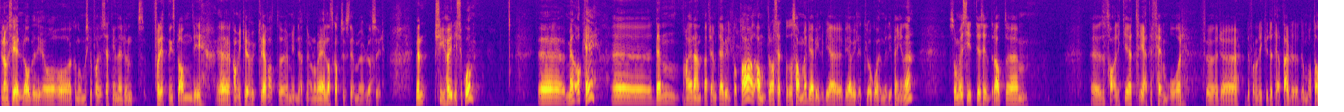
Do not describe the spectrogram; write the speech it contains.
finansielle og, og, økonomiske forutsetningene rundt forretningsplanen de, eh, kan vi ikke kreve at uh, myndighetene gjør noe med, eller at skattesystemet løser. Men skyhøy risiko. Eh, men OK, eh, den har jeg regnet meg frem til jeg er villig til å ta. Andre har sett på det samme. Vi er villige, vi er, vi er villige til å gå inn med de pengene. Så må vi si til Sindre at eh, eh, det tar ikke tre til fem år før du får noen likviditet her. Du, du må ta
